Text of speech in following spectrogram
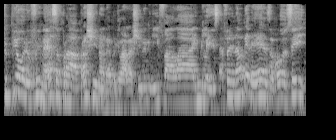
O pior, eu fui nessa pra, pra China, né? Porque lá na China ninguém fala inglês. Aí eu falei, não, beleza, eu sei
